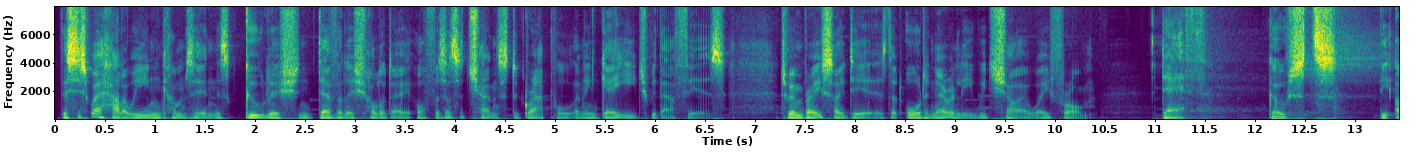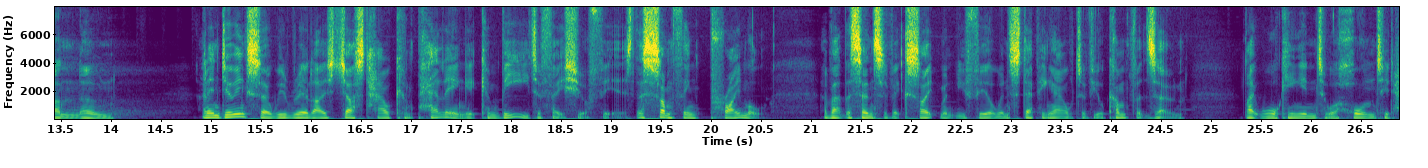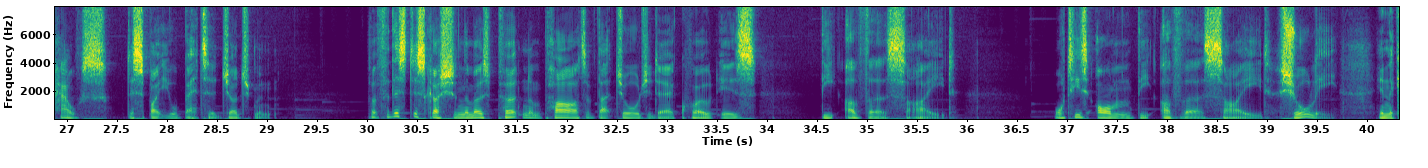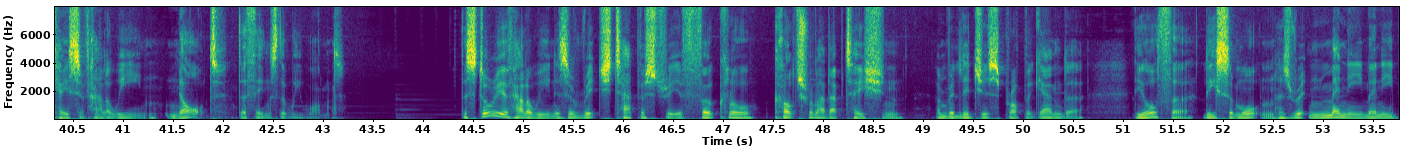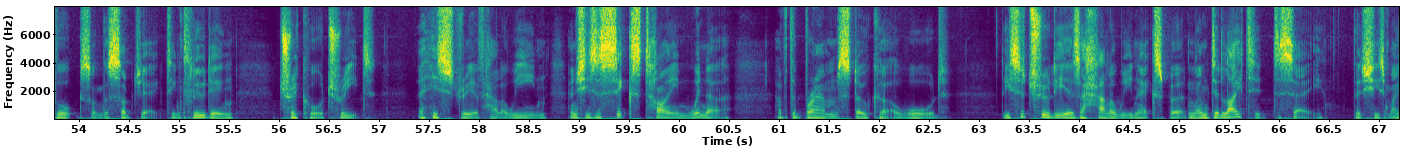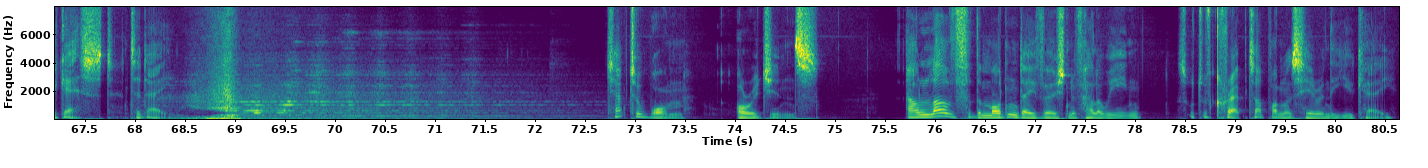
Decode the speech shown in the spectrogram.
This is where Halloween comes in. This ghoulish and devilish holiday offers us a chance to grapple and engage with our fears, to embrace ideas that ordinarily we'd shy away from death, ghosts, the unknown. And in doing so, we realize just how compelling it can be to face your fears. There's something primal about the sense of excitement you feel when stepping out of your comfort zone, like walking into a haunted house despite your better judgment. But for this discussion, the most pertinent part of that George Adair quote is the other side. What is on the other side? Surely, in the case of Halloween, not the things that we want. The story of Halloween is a rich tapestry of folklore, cultural adaptation, and religious propaganda. The author, Lisa Morton, has written many, many books on the subject, including Trick or Treat, A History of Halloween, and she's a six time winner of the Bram Stoker Award. Lisa truly is a Halloween expert, and I'm delighted to say that she's my guest today. Chapter 1 Origins. Our love for the modern day version of Halloween sort of crept up on us here in the UK.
